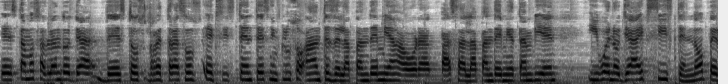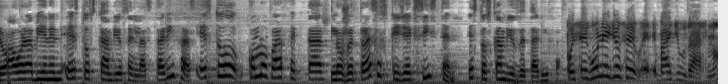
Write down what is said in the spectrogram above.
estamos hablando ya de estos retrasos existentes, incluso antes de la pandemia, ahora pasa la pandemia también y bueno, ya existen, ¿no? Pero ahora vienen estos cambios en las tarifas. ¿Esto cómo va a afectar los retrasos que ya existen, estos cambios de tarifa? Pues según ellos eh, va a ayudar, ¿no?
